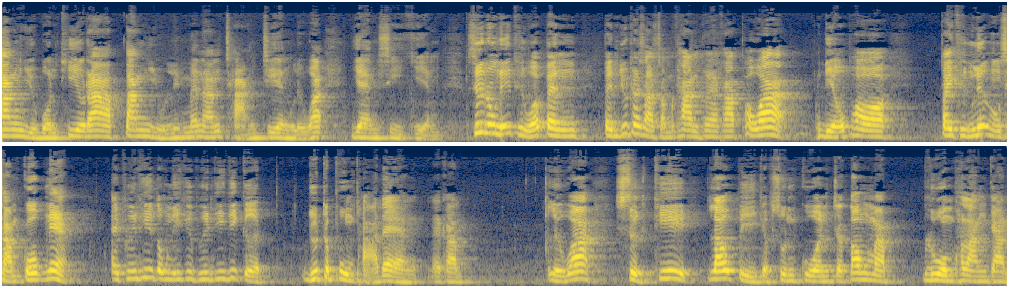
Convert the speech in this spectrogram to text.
ตั้งอยู่บนที่ราบตั้งอยู่ริมแม่น้ำฉางเจียง หรือว่าแยงซีเกียง ซึ่งตรงนี้ถือว่าเป็นเป็นยุทธศาสตร์สำคัญนะครับ เพราะว่าเดี๋ยวพอไปถึงเรื่องของสามก๊กเนี่ยไอพื้นที่ตรงนี้คือพื้นที่ที่เกิดยุทธภูมิผาแดงนะครับ หรือว่าศึกที่เล่าปีกับซุนกวนจะต้องมารวมพลังกัน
